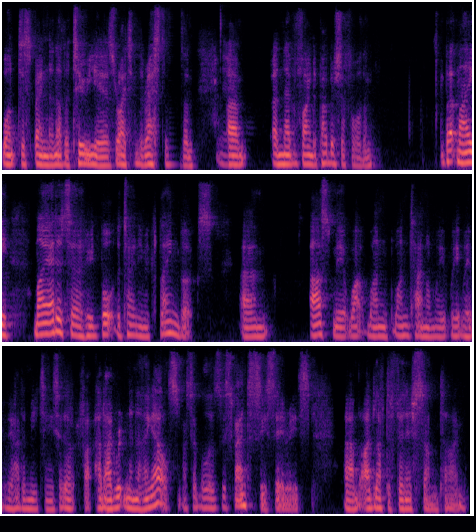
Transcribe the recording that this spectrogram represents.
want to spend another two years writing the rest of them. Yeah. Um, and never find a publisher for them. But my my editor, who'd bought the Tony McLean books, um, asked me at one one time when we, we we had a meeting. He said, "Had I written anything else?" I said, "Well, there's this fantasy series um, I'd love to finish sometime."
